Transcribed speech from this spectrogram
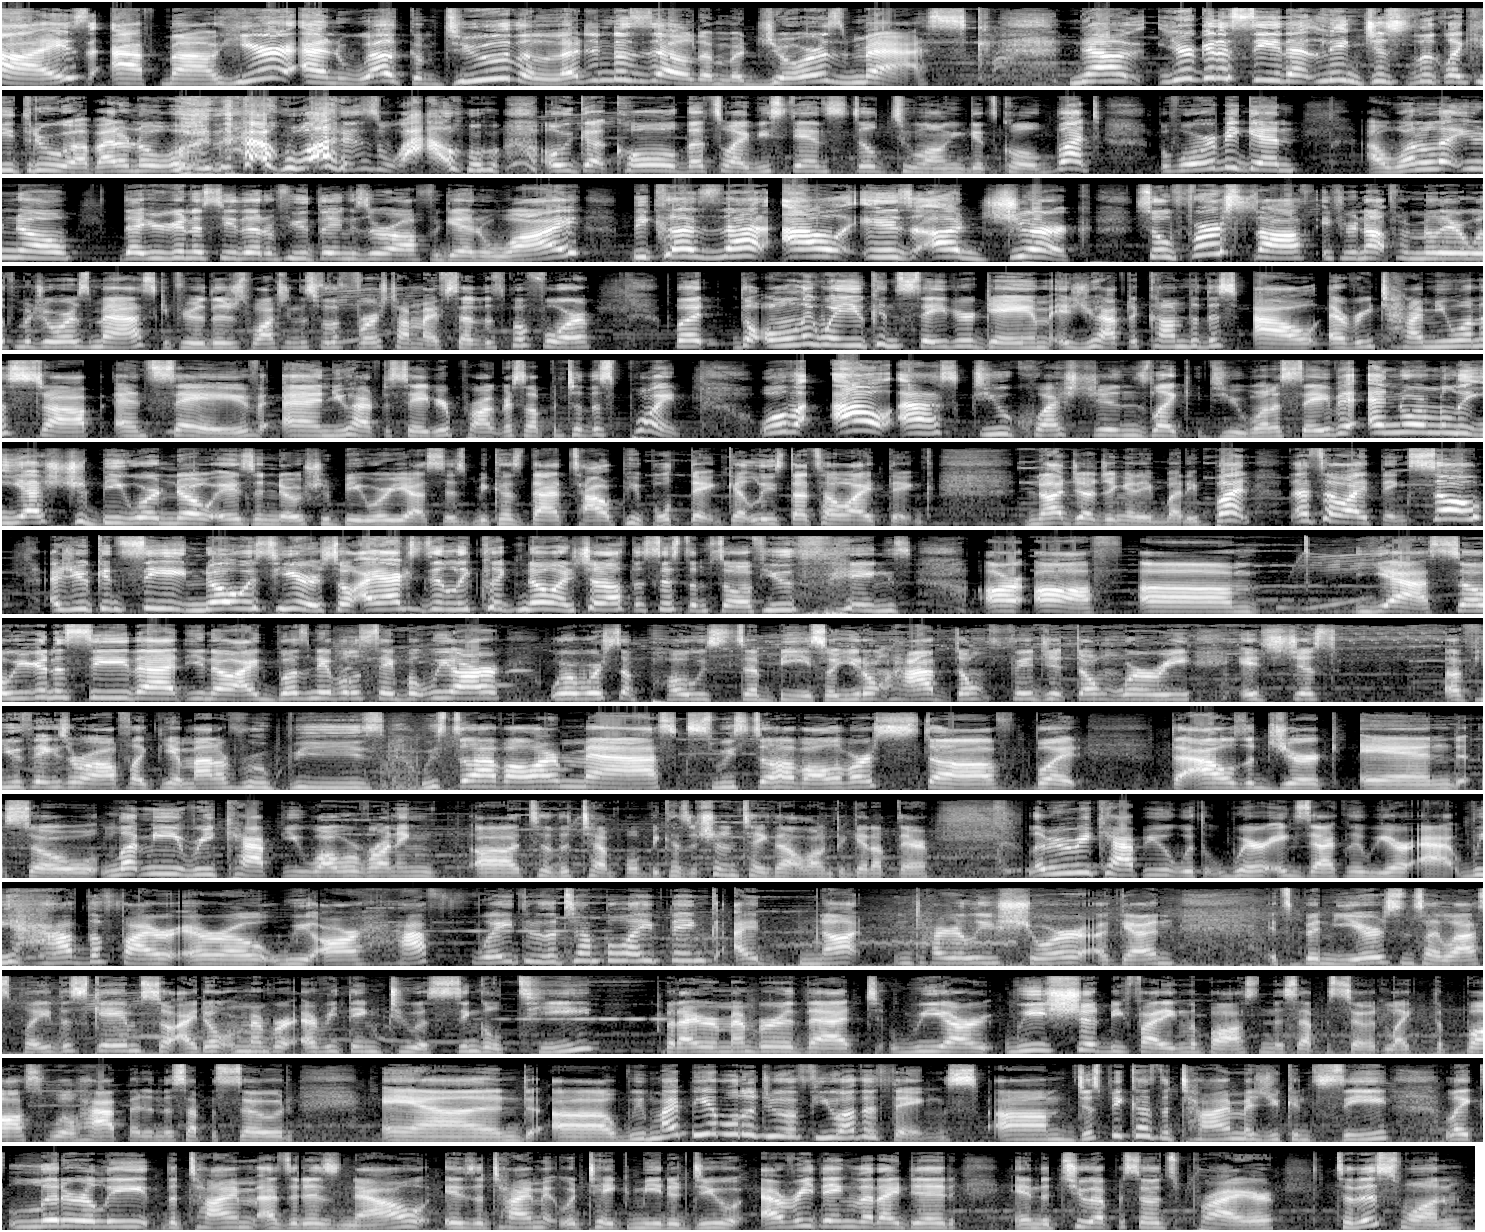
guys, Aphmau here, and welcome to The Legend of Zelda Majora's Mask. Now, you're gonna see that Link just looked like he threw up. I don't know what that was. Wow. Oh, he got cold. That's why if he stands still too long, he gets cold. But before we begin, I want to let you know that you're gonna see that a few things are off again. Why? Because that owl is a jerk. So first off, if you're not familiar with Majora's Mask, if you're just watching this for the first time, I've said this before, but the only way you can save your game is you have to come to this owl every time you want to stop and save, and you have to save your progress up until this point. Well, the owl asks you questions like, do you want to save it? And normally, yes should be where no is, and no should be where yes is, because that's how people think. At least that's how I think. Not judging anybody, but that's how I think. So, as you can see, no is here, so I accidentally clicked no and shut off the system, so a few things are off. Um, yeah, so you're gonna see that, you know, I wasn't able to say, but we are where we're supposed to be. So you don't have, don't fidget, don't worry. It's just a few things are off, like the amount of rupees. We still have all our masks. We still have all of our stuff, but the owl's a jerk. And so let me recap you while we're running uh, to the temple because it shouldn't take that long to get up there. Let me recap you with where exactly we are at. We have the fire arrow. We are halfway through the temple, I think. I'm not entirely sure. Again, it's been years since I last played this game, so I don't remember everything to a single T but I remember that we are we should be fighting the boss in this episode. Like the boss will happen in this episode, and uh, we might be able to do a few other things. Um, just because the time, as you can see, like literally the time as it is now is a time it would take me to do everything that I did in the two episodes prior to this one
